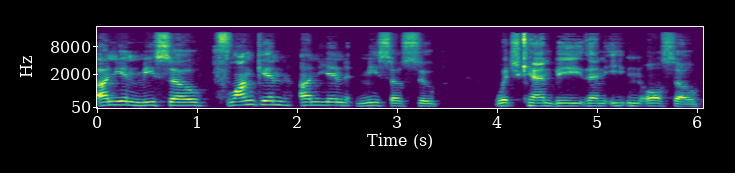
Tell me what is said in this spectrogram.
onion miso, flanken onion miso soup, which can be then eaten also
